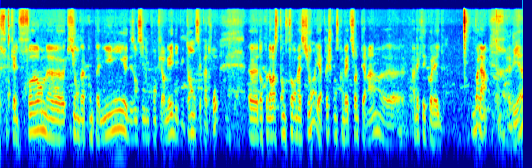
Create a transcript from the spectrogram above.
sous quelle forme, qui on va accompagner, des enseignants confirmés, débutants, on ne sait pas trop. Donc on aura ce temps de formation, et après, je pense qu'on va être sur le terrain avec les collègues. Voilà, Très bien.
